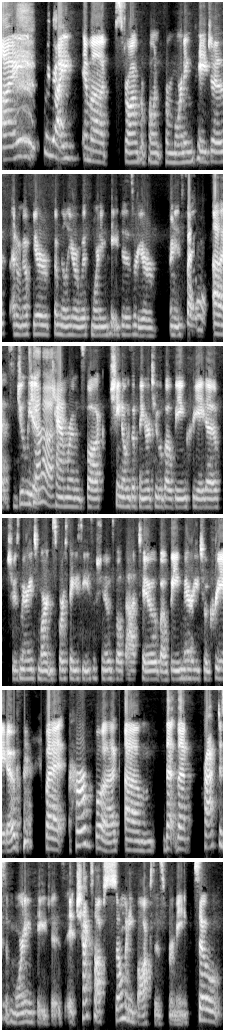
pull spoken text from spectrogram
I yeah. I am a strong proponent for morning pages. I don't know if you're familiar with morning pages or your but uh, it's Julia yeah. Cameron's book. She knows a thing or two about being creative. She was married to Martin Scorsese, so she knows about that too, about being married to a creative. but her book, um, that that practice of morning pages it checks off so many boxes for me. So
